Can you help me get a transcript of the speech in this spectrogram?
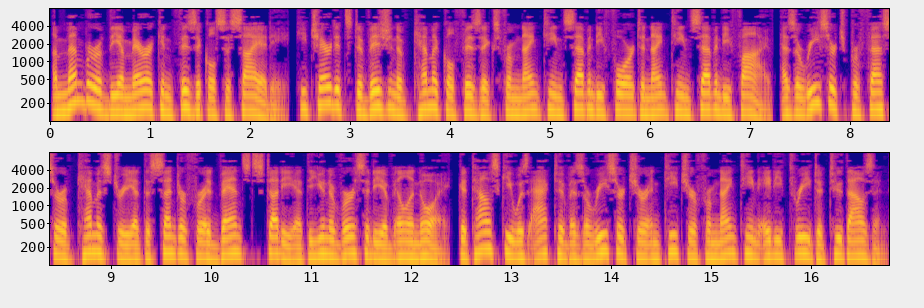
A member of the American Physical Society, he chaired its Division of Chemical Physics from 1974 to 1975. As a research professor of chemistry at the Center for Advanced Study at the University of Illinois, Gutowsky was active as a researcher and teacher from 1983 to 2000.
